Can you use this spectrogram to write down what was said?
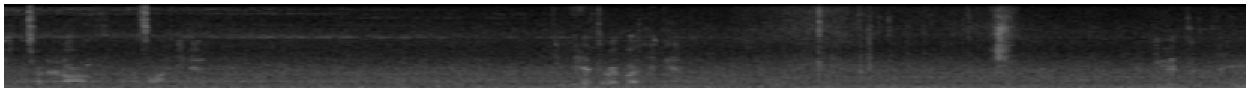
you can turn it off. That's all I needed. You can hit the red button again. You hit the play.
